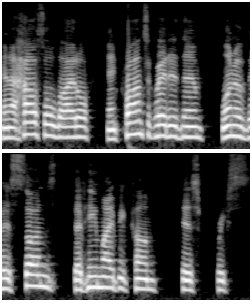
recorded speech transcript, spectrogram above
and a household idol, and consecrated them one of his sons that he might become his priest.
